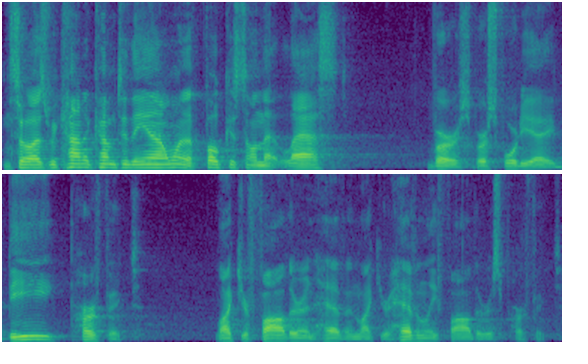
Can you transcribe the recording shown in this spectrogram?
And so, as we kind of come to the end, I want to focus on that last verse, verse 48. Be perfect like your Father in heaven, like your heavenly Father is perfect.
